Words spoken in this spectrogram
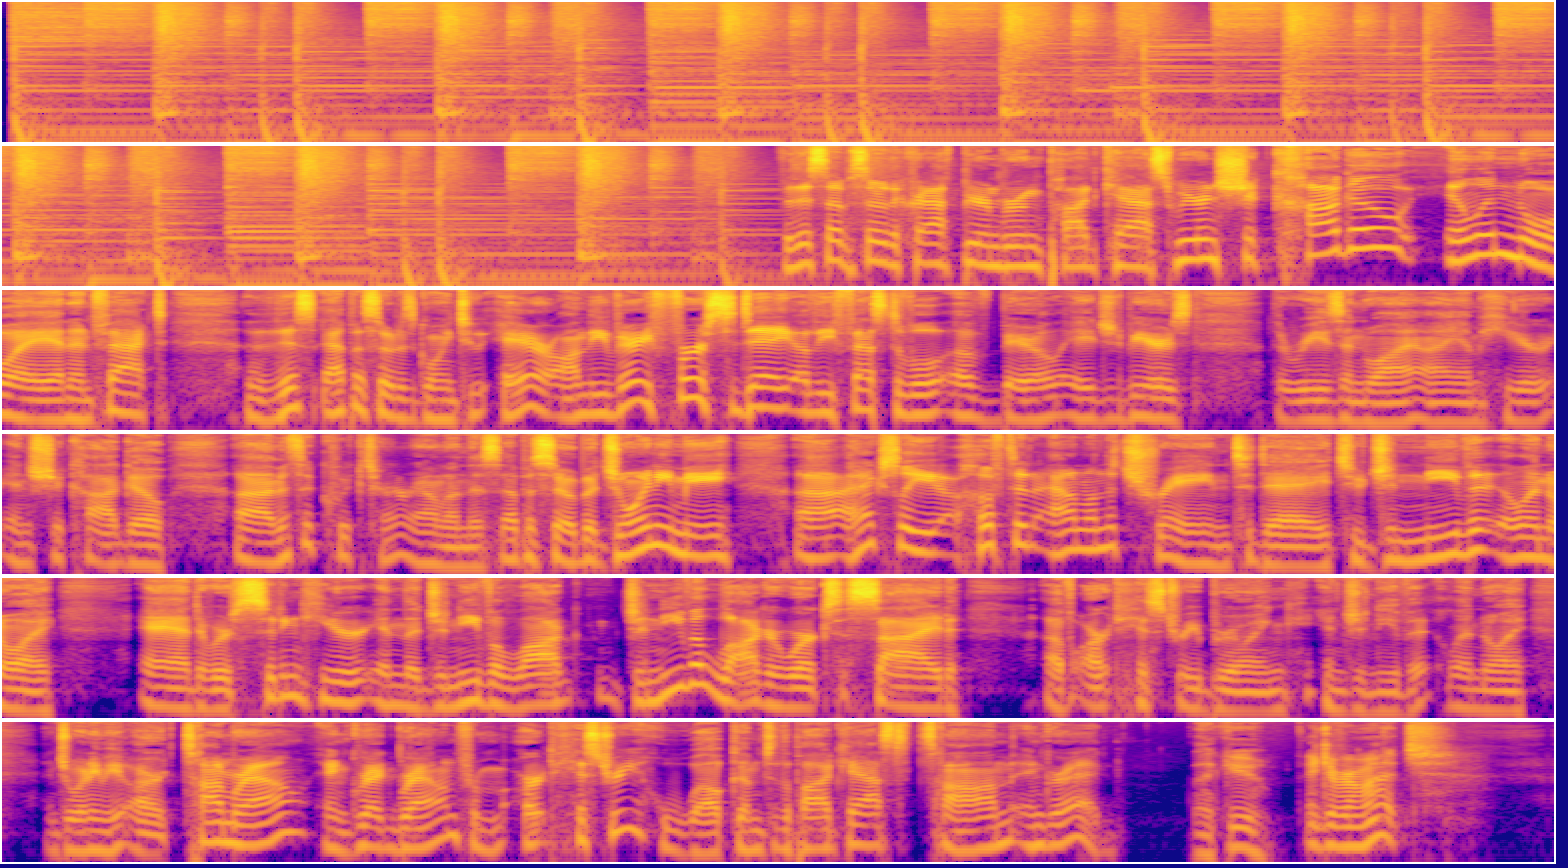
For this episode of the Craft Beer and Brewing Podcast, we're in Chicago, Illinois. And in fact, this episode is going to air on the very first day of the Festival of Barrel Aged Beers. The reason why I am here in Chicago. Um, it's a quick turnaround on this episode, but joining me, uh, I actually hoofed it out on the train today to Geneva, Illinois. And we're sitting here in the Geneva Log Geneva Lagerworks side of Art History Brewing in Geneva, Illinois. And joining me are Tom Rau and Greg Browne from Art History. Welcome to the podcast, Tom and Greg. Thank you. Thank you very much.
